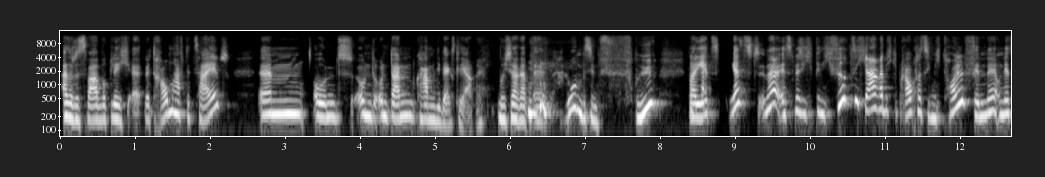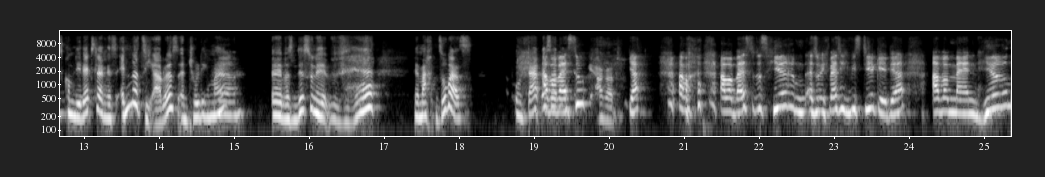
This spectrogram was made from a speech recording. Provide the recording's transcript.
Also das war wirklich äh, eine traumhafte Zeit. Ähm, und, und, und dann kamen die Wechseljahre, wo ich sage, äh, hallo, ein bisschen früh, weil jetzt, jetzt, ne, jetzt bin ich, bin ich 40 Jahre, habe ich gebraucht, dass ich mich toll finde und jetzt kommen die Wechseljahre, es ändert sich alles, entschuldige mal. Ja. Äh, was ist denn das für eine, hä? Wer macht denn sowas? Und da aber weißt du, geärgert. ja, aber, aber weißt du, das Hirn, also ich weiß nicht, wie es dir geht, ja, aber mein Hirn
